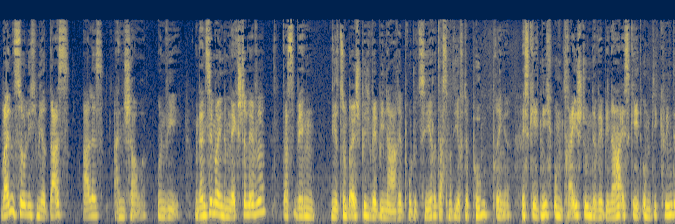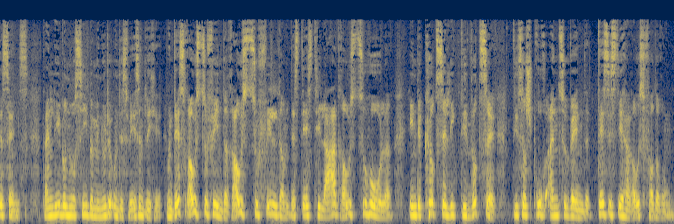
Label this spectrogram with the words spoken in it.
Wann soll ich mir das alles anschauen und wie? Und dann sind wir in dem nächsten Level, dass wenn wir zum Beispiel Webinare produzieren, dass wir die auf den Punkt bringen. Es geht nicht um drei Stunden Webinar, es geht um die Quintessenz. Dann lieber nur sieben Minuten und das Wesentliche. Und das rauszufinden, rauszufiltern, das Destillat rauszuholen, in der Kürze liegt die Würze, dieser Spruch anzuwenden, das ist die Herausforderung.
